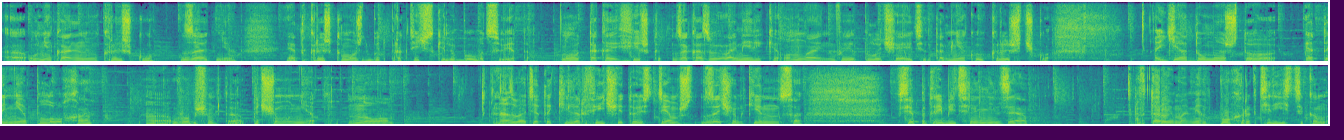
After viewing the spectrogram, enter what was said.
а, уникальную крышку заднюю. Эта крышка может быть практически любого цвета. Ну, вот такая фишка. Заказывая в Америке онлайн, вы получаете там некую крышечку. Я думаю, что это неплохо. А, в общем-то, почему нет? Но назвать это киллер фичей, то есть тем, зачем кинуться все потребители, нельзя. Второй момент. По характеристикам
